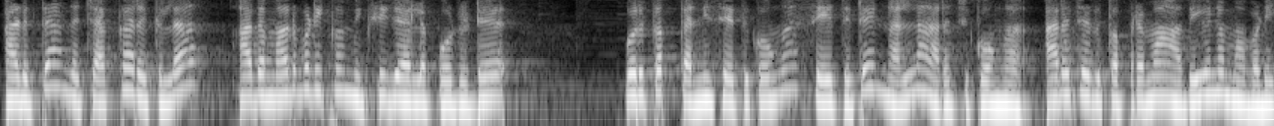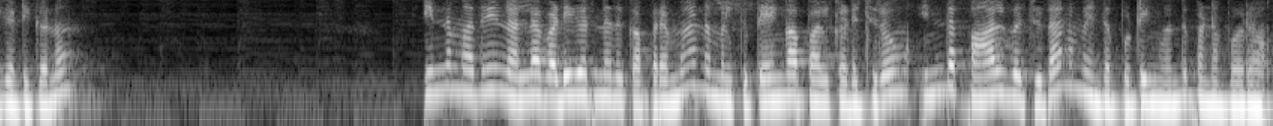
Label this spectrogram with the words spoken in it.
அடுத்து அந்த சக்கை இருக்குல்ல அதை மறுபடிக்கும் மிக்ஸி ஜாரில் போட்டுட்டு ஒரு கப் தண்ணி சேர்த்துக்கோங்க. சேர்த்துட்டு நல்லா அரைச்சிக்கோங்க. அரைச்சதுக்கப்புறமா அதையும் நம்ம வடிகட்டிக்கணும். இந்த மாதிரி நல்லா வடிகட்டினதுக்கப்புறமா நம்மளுக்கு தேங்காய் பால் கிடச்சிரும். இந்த பால் வச்சு தான் நம்ம இந்த புட்டிங் வந்து பண்ண போகிறோம்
